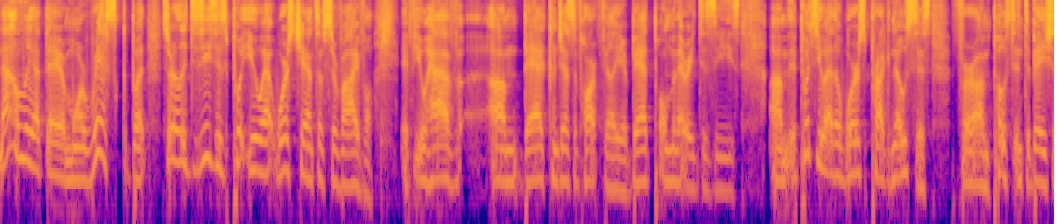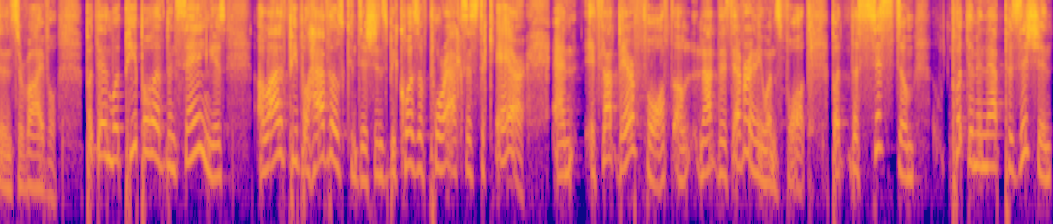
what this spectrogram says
not only that they are more risk, but certainly diseases put you at worse chance of survival. If you have um, bad congestive heart failure, bad pulmonary disease, um, it puts you at a worse prognosis for um, post intubation and survival. But then what people have been saying is a lot of people have those conditions because of poor access to care, and it's not their fault. Uh, Not that it's ever anyone's fault, but the system put them in that position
